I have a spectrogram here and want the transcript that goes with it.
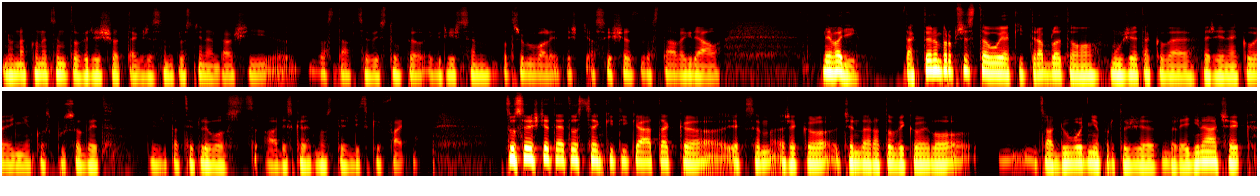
No nakonec jsem to vyřešil tak, že jsem prostě na další eh, zastávce vystoupil, i když jsem potřeboval jít ještě asi šest zastávek dál. Nevadí. Tak to jenom pro představu, jaký trable to může takové veřejné kojení jako způsobit. Takže ta citlivost a diskrétnost je vždycky fajn. Co se ještě této scénky týká, tak eh, jak jsem řekl, Chandlera to vykojilo docela důvodně, protože byl jedináček,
